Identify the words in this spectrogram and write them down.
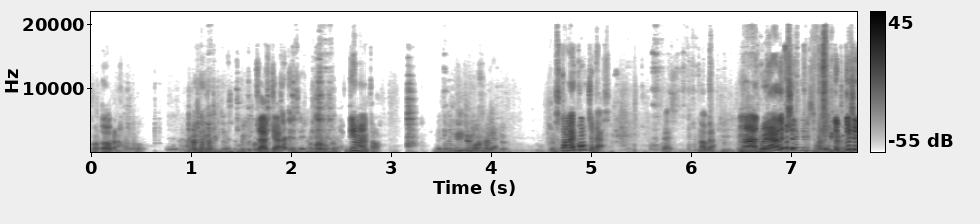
Dobra. Czekaj. Diamenta. Z panelką czy bez? Dobra. Na drill. Tylko się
